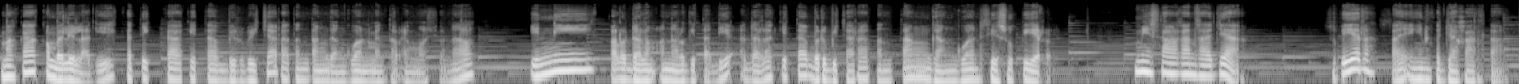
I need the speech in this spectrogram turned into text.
Maka kembali lagi ketika kita berbicara tentang gangguan mental emosional, ini kalau dalam analogi tadi adalah kita berbicara tentang gangguan si supir. Misalkan saja, supir saya ingin ke Jakarta.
